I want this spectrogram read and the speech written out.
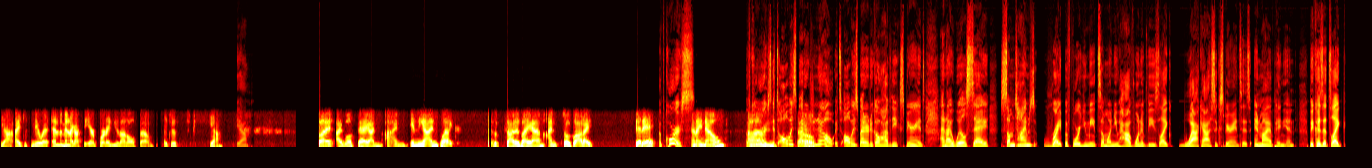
yeah, I just knew it. And the minute I got to the airport, I knew that also. I just, yeah. yeah but I will say I'm I'm in the end like as upset as I am, I'm still glad I did it of course and I know. Of course. Um, It's always better to know. It's always better to go have the experience. And I will say, sometimes right before you meet someone, you have one of these like whack ass experiences, in my opinion, because it's like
